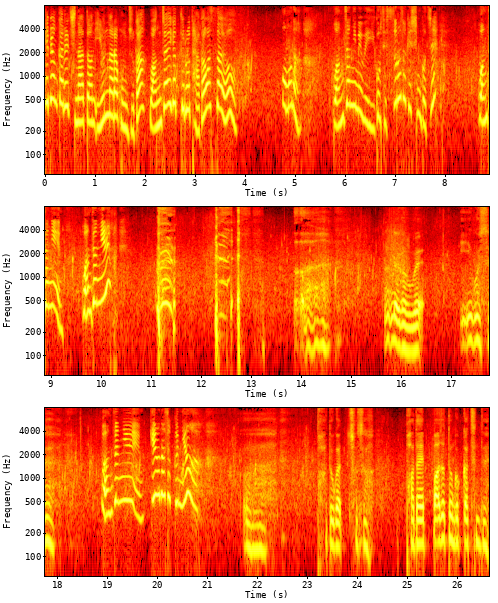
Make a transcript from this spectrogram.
해변가를 지나던 이웃나라 공주가 왕자의 곁으로 다가왔어요. 어머나, 왕자님이 왜 이곳에 쓰러져 계신 거지? 왕자님! 왕자님! 내가 왜 이곳에 왕자님! 깨어나셨군요! 파도가 쳐서 바다에 빠졌던 것 같은데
